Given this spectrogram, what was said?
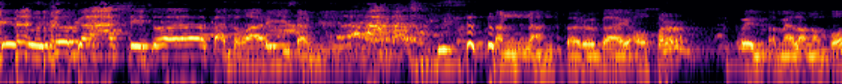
Di bojo gak aktif, gak warisan. Tenan, baru kayak over Kowe entuk melok nampa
